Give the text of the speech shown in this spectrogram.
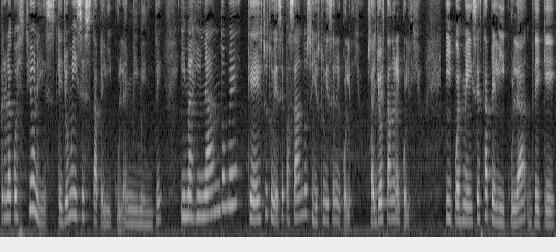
Pero la cuestión es que yo me hice esta película en mi mente, imaginándome que esto estuviese pasando si yo estuviese en el colegio, o sea, yo estando en el colegio. Y pues me hice esta película de que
